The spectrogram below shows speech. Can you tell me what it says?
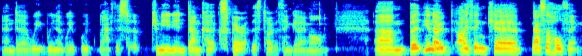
and uh, we, we, you know, we would have this sort of communion Dunkirk spirit, this type of thing going on. Um, but you know, I think uh, that's the whole thing.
